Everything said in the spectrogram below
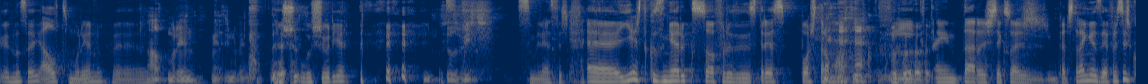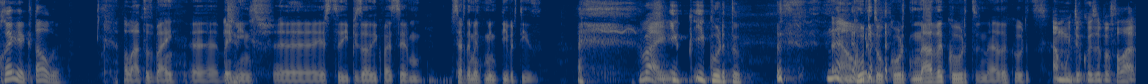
Eu Não sei, alto, moreno, eh, Alto, moreno, 1,90m. luxu- luxúria, Pelos vistos. Semelhanças. Eh, e este cozinheiro que sofre de stress pós-traumático e que tem taras sexuais um bocado estranhas é Francisco Correia, que tal? Olá, tudo bem? Uh, Bem-vindos a este episódio que vai ser certamente muito divertido. Vai. E, e curto. Não, Curto, curto, nada curto, nada curto. há muita coisa para falar.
